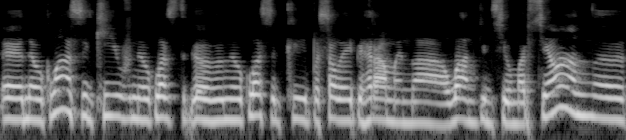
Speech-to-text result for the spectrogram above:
Е, Неокласиків, неокласик, е, неокласики писали епіграми на ланківців марсіан. Е,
